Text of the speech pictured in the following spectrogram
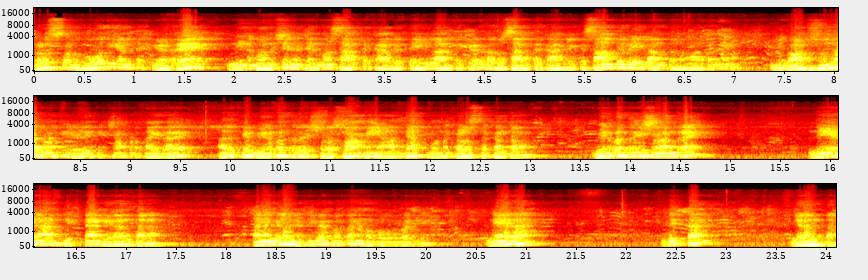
ಗಳಿಸ್ಕೊಂಡು ಹೋದಿ ಅಂತ ಕೇಳಿದ್ರೆ ನಿನ್ನ ಮನುಷ್ಯನ ಜನ್ಮ ಸಾರ್ಥಕ ಆಗುತ್ತೆ ಇಲ್ಲ ಅಂತ ಕೇಳಿದ್ರೆ ಅದು ಸಾರ್ಥಕ ಆಗ್ಲಿಕ್ಕೆ ಸಾಧ್ಯವೇ ಇಲ್ಲ ಅಂತ ಮಾತನ್ನ ಇಲ್ಲಿ ಬಹಳ ಸುಂದರವಾಗಿ ಹೇಳಿಕ್ಕೆ ಇಚ್ಛಾ ಪಡ್ತಾ ಇದ್ದಾರೆ. ಅದಕ್ಕೆ ವೀರಭದ್ರೇಶ್ವರ ಸ್ವಾಮಿ ಆಧ್ಯಾತ್ಮವನ್ನು ಕಳಿಸ್ತಕ್ಕಂಥವ. ವೀರಭದ್ರೇಶ್ವರ ಅಂದ್ರೆ ನೇರ, ದಿಟ್ಟ, ನಿರಂತರ. ಅನ್ನಂಗಿಲ್ಲ ನೆಟ್ಟಿಗೆ ಬರ್ತಾನೆ ಒಬ್ಬ ಅವ್ರ ಬಗ್ಗೆ. ನೇರ, ದಿಟ್ಟ, ನಿರಂತರ.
